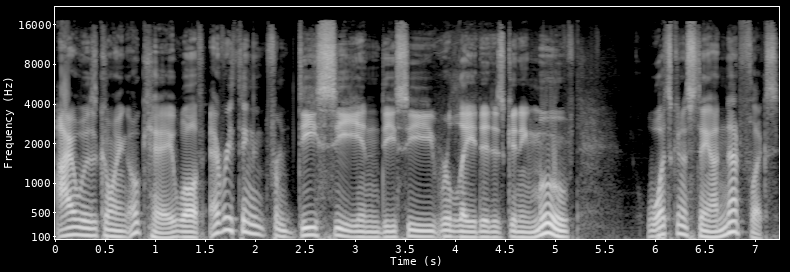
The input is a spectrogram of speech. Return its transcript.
I was going, okay, well, if everything from DC and DC related is getting moved, what's going to stay on Netflix?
